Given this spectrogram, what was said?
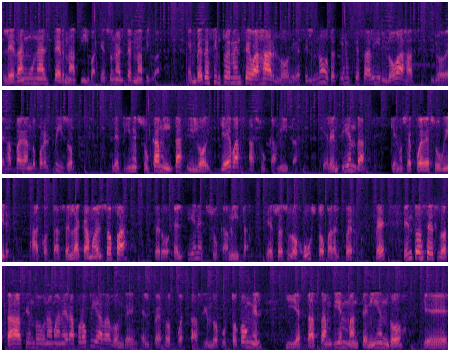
le dan una alternativa. ¿Qué es una alternativa? En vez de simplemente bajarlo y decir, no, te tienes que salir y lo bajas y lo dejas vagando por el piso, le tienes su camita y lo llevas a su camita. Que él entienda que no se puede subir a acostarse en la cama del sofá, pero él tiene su camita, que eso es lo justo para el perro. ¿ves? Entonces lo estás haciendo de una manera apropiada, donde el perro pues está haciendo justo con él y estás también manteniendo que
